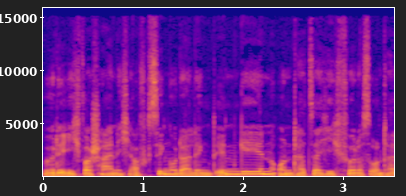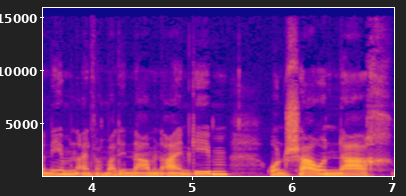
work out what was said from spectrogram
würde ich wahrscheinlich auf Xing oder LinkedIn gehen und tatsächlich für das Unternehmen einfach mal den Namen eingeben und schauen nach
